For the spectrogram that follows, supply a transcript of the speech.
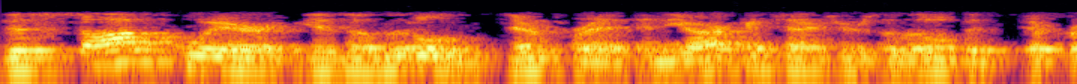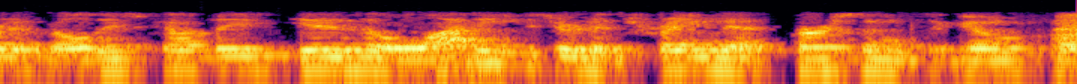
the software is a little different and the architecture is a little bit different in all these companies. It is a lot easier to train that person to go from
